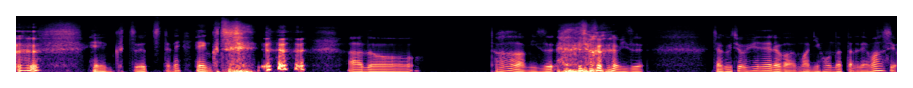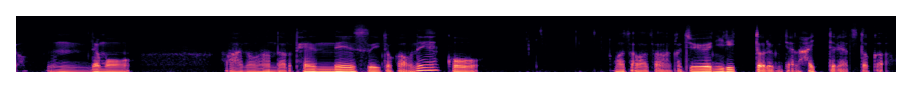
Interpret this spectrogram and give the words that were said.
偏屈っつってね、偏屈 あのー、たかが水、たかが水。蛇口をひねれば、まあ日本だったら出ますよ。うん、でも、あの、なんだろう、天然水とかをね、こう、わざわざなんか12リットルみたいな入ってるやつとか、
